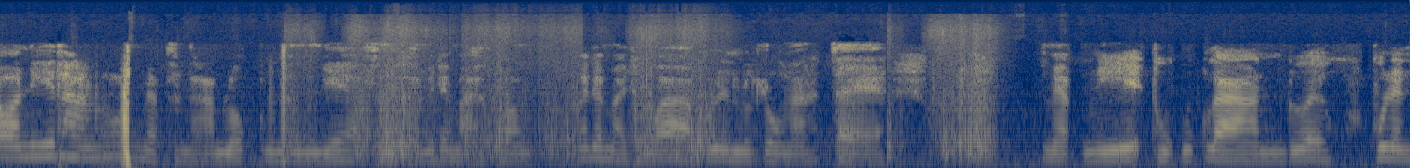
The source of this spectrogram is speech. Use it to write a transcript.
ตอนนี้ทางแบบสนามรบมันแย่เสมอไม่ได้หมายความไม่ได้หมายถึงว่าผู้เล่นลดลงนะ แต่แมปนี้ถูกลุกลานด้วยผู้เล่น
